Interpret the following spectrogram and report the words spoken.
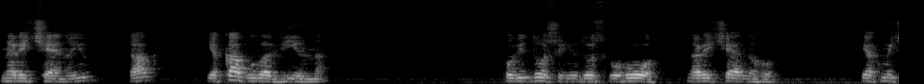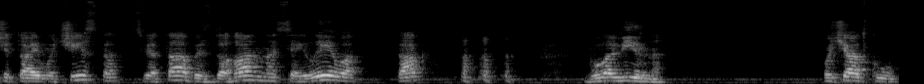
нареченою, так? яка була вірна по відношенню до свого нареченого, як ми читаємо, чиста, свята, бездоганна, сяйлива, так? була вірна. Спочатку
